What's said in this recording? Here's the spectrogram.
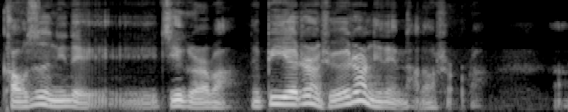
考试，你得及格吧？那毕业证、学位证你得拿到手吧？啊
